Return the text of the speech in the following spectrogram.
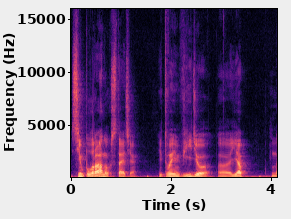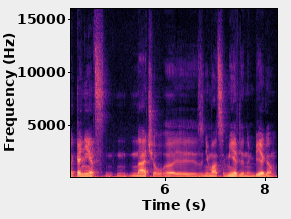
Simple Run, кстати и твоим видео э, я наконец начал э, заниматься медленным бегом,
